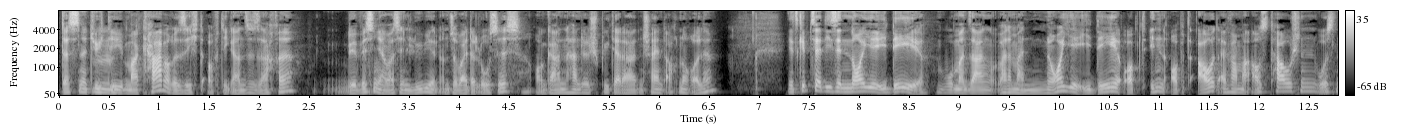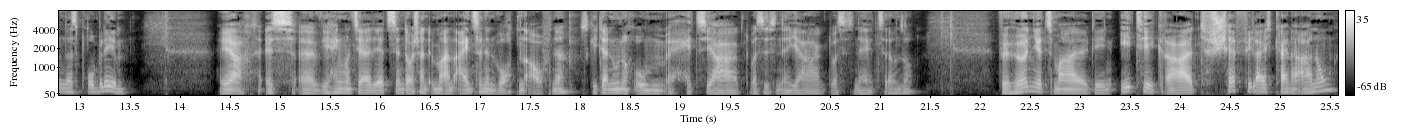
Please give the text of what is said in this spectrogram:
das ist natürlich hm. die makabere Sicht auf die ganze Sache wir wissen ja, was in Libyen und so weiter los ist. Organhandel spielt ja da anscheinend auch eine Rolle. Jetzt gibt's ja diese neue Idee, wo man sagen, warte mal, neue Idee, Opt-in, Opt-out, einfach mal austauschen. Wo ist denn das Problem? Ja, es, äh, wir hängen uns ja jetzt in Deutschland immer an einzelnen Worten auf, ne? Es geht ja nur noch um Hetzjagd, was ist eine Jagd, was ist eine Hetze und so. Wir hören jetzt mal den Ethikrat-Chef, vielleicht, keine Ahnung,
